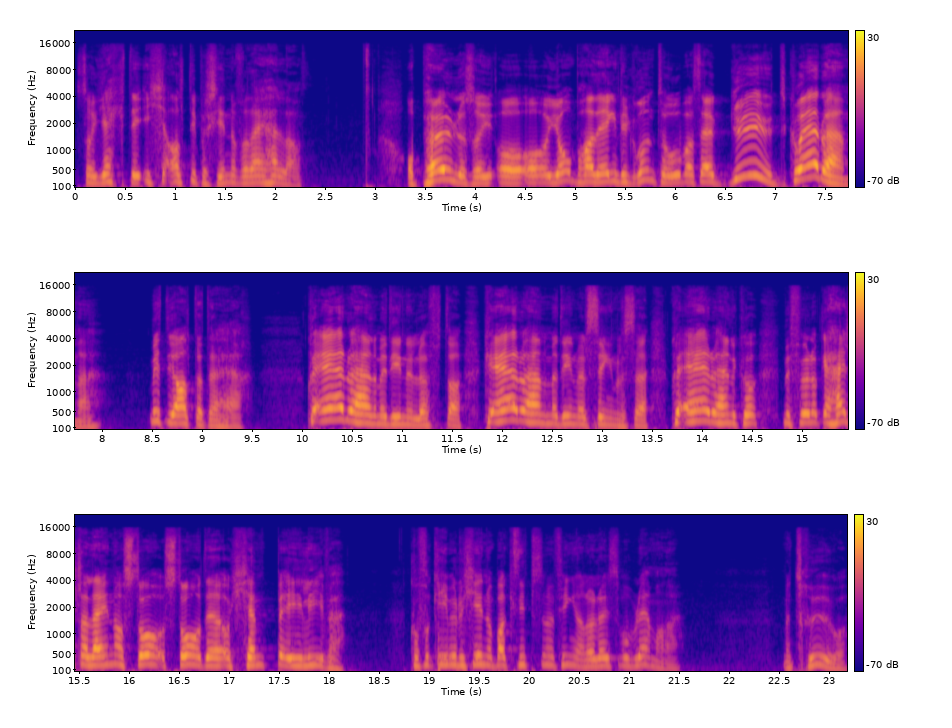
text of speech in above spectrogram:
Så gikk det ikke alltid på skinner for dem heller. Og Paulus og, og, og Jobb hadde egentlig grunn til å rope og si Gud, hvor er du henne? Midt i alt dette her? Hvor er du henne med dine løfter? Hvor er du henne med din velsignelse? Hvor er du henne? Hvor vi føler dere helt alene og står, står der og kjemper i livet. Hvorfor griper du ikke inn og bare knipser med fingrene og løser problemene? Men trua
